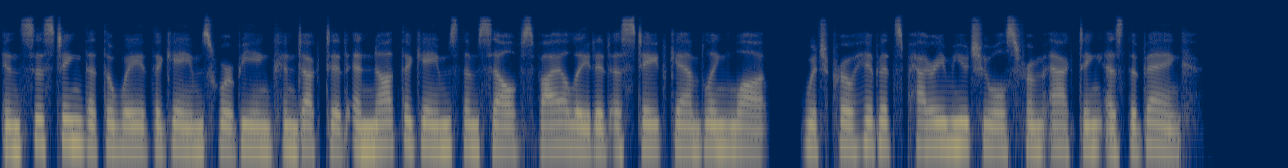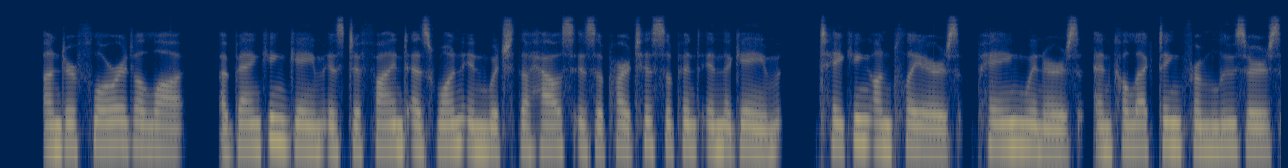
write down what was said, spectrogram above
insisting that the way the games were being conducted and not the games themselves violated a state gambling law, which prohibits pari-mutuels from acting as the bank. Under Florida law, a banking game is defined as one in which the house is a participant in the game, taking on players, paying winners, and collecting from losers,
